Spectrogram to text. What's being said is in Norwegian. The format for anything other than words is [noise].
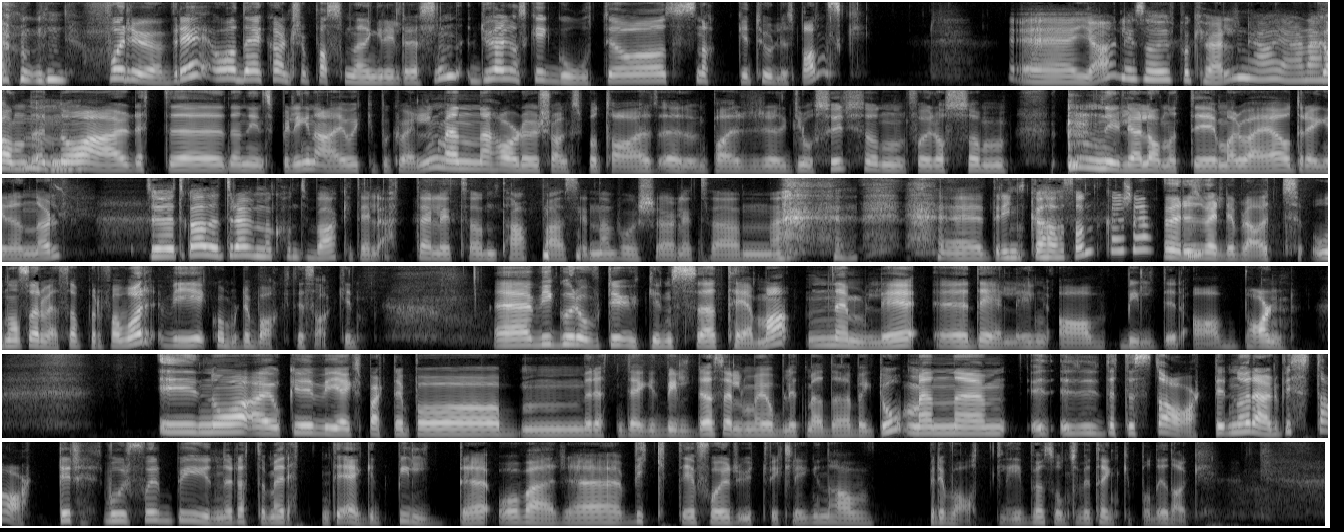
[laughs] For øvrig, og det kanskje passer med den grilldressen, du er ganske god til å snakke tullespansk. Eh, ja, litt sånn utpå kvelden. Ja, gjerne. Kan, mm. Nå er dette, denne innspillingen er jo ikke på kvelden, men har du sjanse på å ta et, et par gloser, sånn for oss som [clears throat] nylig har landet i Marbella og trenger en øl? Du vet hva, det tror jeg vi må komme tilbake til etter litt sånn tapas innabords og litt sånn [laughs] drinker og sånt, kanskje. Høres veldig bra ut. Ona Sarvesa, por favor. Vi kommer tilbake til saken. Eh, vi går over til ukens eh, tema, nemlig eh, deling av bilder av barn. Nå er jo ikke vi eksperter på mm, retten til eget bilde, selv om vi jobber litt med det begge to. Men dette starter Når er det vi starter? Hvorfor begynner dette med retten til eget bilde å være viktig for utviklingen av privatlivet, sånn som vi tenker på det i dag?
